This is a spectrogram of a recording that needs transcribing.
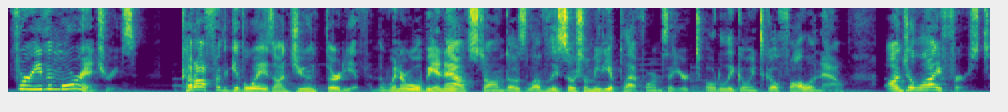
for even more entries. Cutoff for the giveaway is on June 30th, and the winner will be announced on those lovely social media platforms that you're totally going to go follow now on July 1st.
